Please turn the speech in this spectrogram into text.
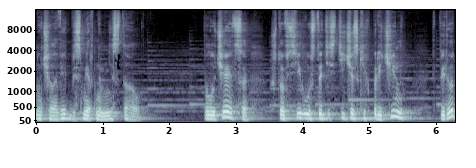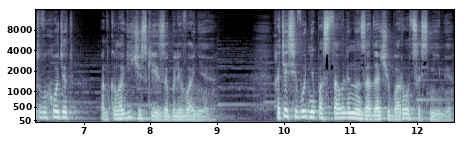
Но человек бессмертным не стал. Получается, что в силу статистических причин вперед выходят онкологические заболевания – хотя сегодня поставлена задача бороться с ними.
